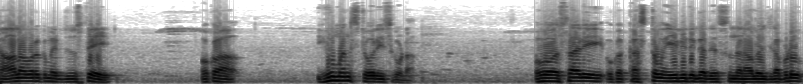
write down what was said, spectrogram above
చాలా వరకు మీరు చూస్తే ఒక హ్యూమన్ స్టోరీస్ కూడా. ఓసారి ఒక కష్టం ఏ విధంగా తెస్తుందని ఆలోచించినప్పుడు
